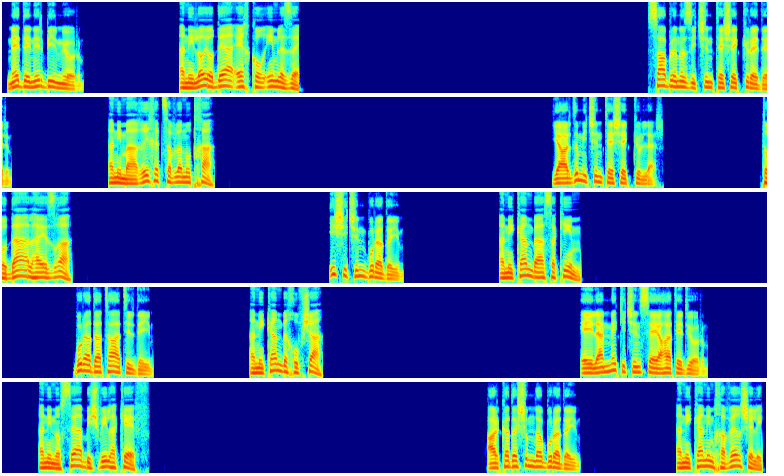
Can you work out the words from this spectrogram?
Ne denir bilmiyorum. אני לא יודע איך קוראים לזה. Sabrınız için teşekkür ederim. אני מעריך את סבלנותך. Yardım için teşekkürler. תודה על העזרה. İş için buradayım. אני כאן בעסקים. Burada tatildeyim. אני כאן בחופשה. Eğlenmek için seyahat ediyorum. אני נוסע בשביל הכיף. Arkadaşımla buradayım. אני כאן עם חבר שלי.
